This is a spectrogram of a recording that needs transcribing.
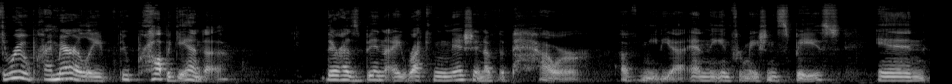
through primarily through propaganda, there has been a recognition of the power of media and the information space in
